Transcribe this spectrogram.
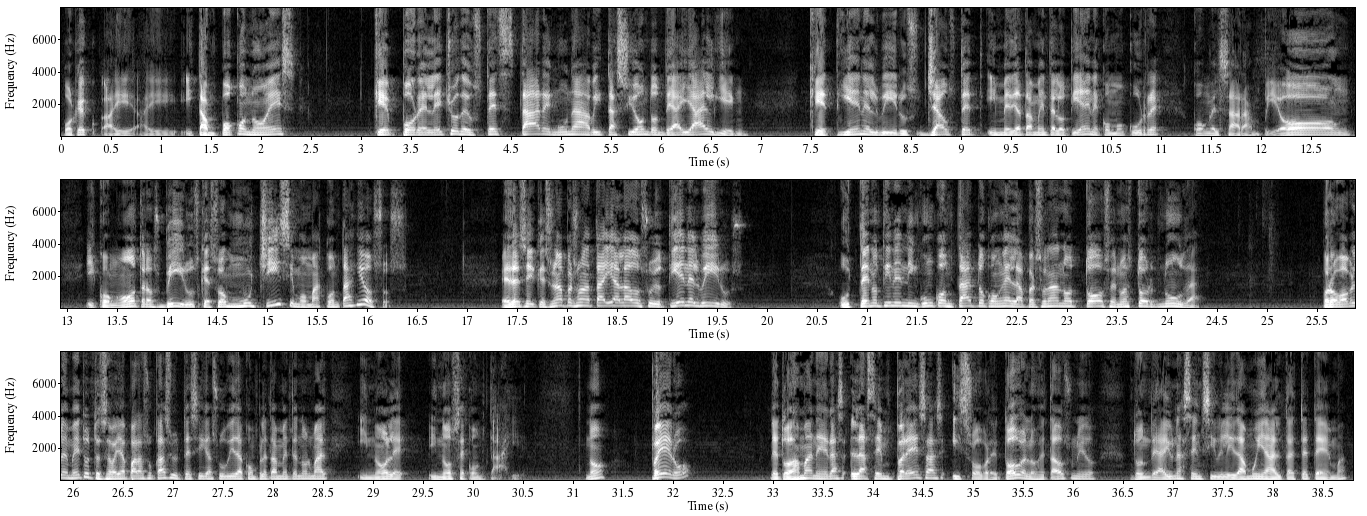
porque ahí, ahí, y tampoco no es que por el hecho de usted estar en una habitación donde hay alguien que tiene el virus, ya usted inmediatamente lo tiene, como ocurre con el sarampión y con otros virus que son muchísimo más contagiosos. Es decir, que si una persona está ahí al lado suyo, tiene el virus, usted no tiene ningún contacto con él, la persona no tose, no estornuda, probablemente usted se vaya para su casa y usted siga su vida completamente normal y no le y no se contagie, ¿no? Pero de todas maneras, las empresas y sobre todo en los Estados Unidos, donde hay una sensibilidad muy alta a este tema,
